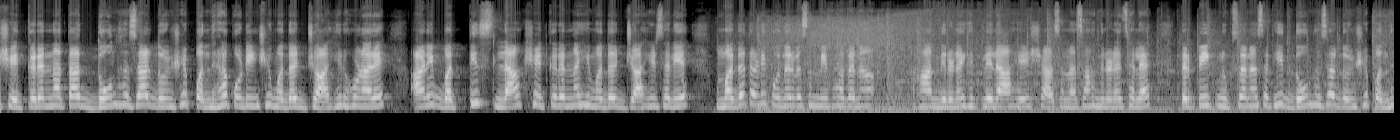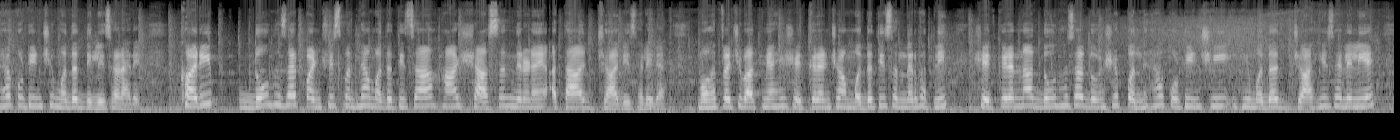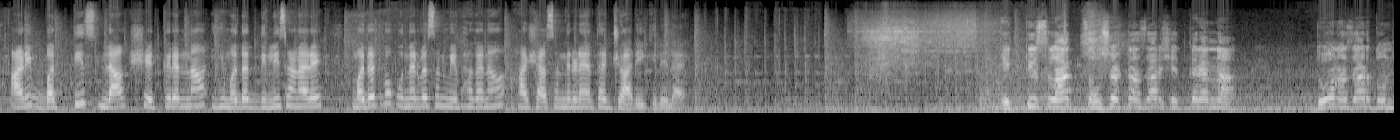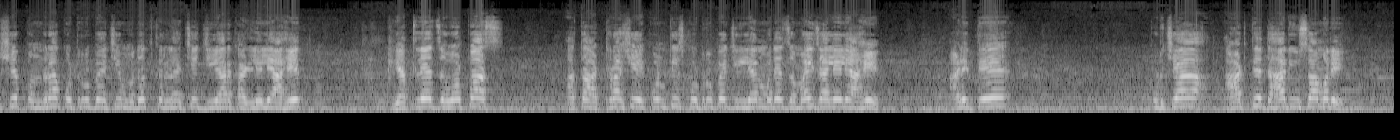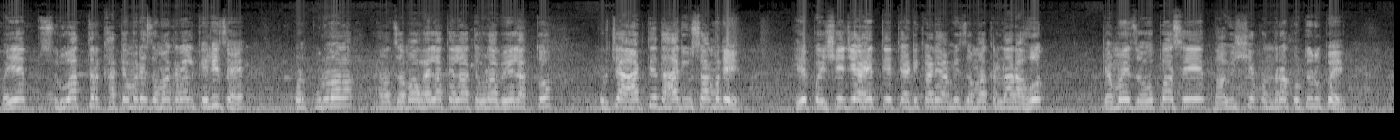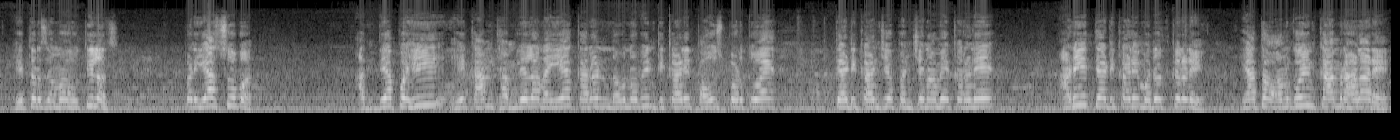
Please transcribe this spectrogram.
शेतकऱ्यांना आता दोन हजार दोनशे पंधरा कोटींची मदत जाहीर होणार आहे आणि बत्तीस लाख शेतकऱ्यांना ही मदत जाहीर झाली आहे. मदत आणि पुनर्वसन विभागानं हा निर्णय घेतलेला आहे. शासनाचा हा निर्णय झालाय. तर पीक नुकसानासाठी दोन हजार दोनशे पंधरा कोटींची मदत दिली जाणार आहे. खरीप दोन हजार पंचवीस मधल्या मदतीचा हा शासन निर्णय आता जारी झालेला आहे. महत्वाची बातमी आहे शेतकऱ्यांच्या मदतीसंदर्भातली शेतकऱ्यांना दोन हजार दोनशे पंधरा कोटींची ही मदत जाहीर झालेली आहे आणि बत्तीस लाख शेतकऱ्यांना ही मदत दिली जाणार आहे. मदत व पुनर्वसन विभागानं हा शासन निर्णय आता जारी केलेला आहे. एकतीस लाख चौसष्ट हजार शेतकऱ्यांना दोन हजार दोनशे पंधरा कोटी रुपयाची मदत करण्याचे जी आर काढलेले आहेत. यातले जवळपास आता अठराशे एकोणतीस कोटी रुपये जिल्ह्यांमध्ये जमाई झालेले आहेत. आणि ते पुढच्या आठ ते दहा दिवसामध्ये म्हणजे सुरुवात तर खात्यामध्ये जमा करायला केलीच आहे पण पूर्ण जमा व्हायला त्याला तेवढा वेळ लागतो. पुढच्या आठ ते दहा दिवसामध्ये हे पैसे जे आहेत ते त्या ठिकाणी आम्ही जमा करणार आहोत. त्यामुळे जवळपास हे बावीसशे पंधरा कोटी रुपये हे तर जमा होतीलच. पण याचसोबत अद्यापही हे काम थांबलेलं नाही आहे कारण नवनवीन ठिकाणी पाऊस पडतो आहे त्या ठिकाणचे पंचनामे करणे आणि त्या ठिकाणी मदत करणे हे आता ऑनगोईंग काम राहणार आहे.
